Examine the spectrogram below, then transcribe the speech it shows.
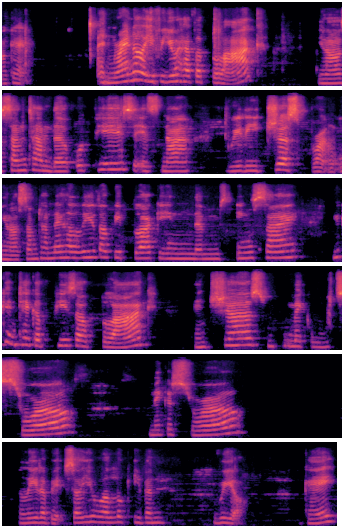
Okay. And right now, if you have a black, you know, sometimes the wood piece is not really just brown. You know, sometimes they have a little bit black in the inside. You can take a piece of black and just make a swirl, make a swirl a little bit. So you will look even real, okay?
